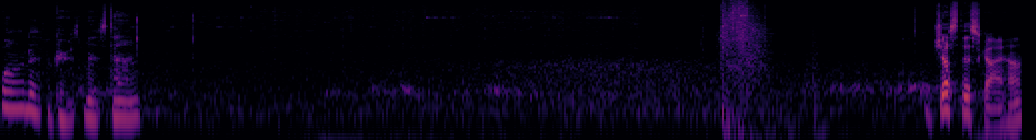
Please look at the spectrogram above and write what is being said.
wonderful Christmas time. Just this guy, huh?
